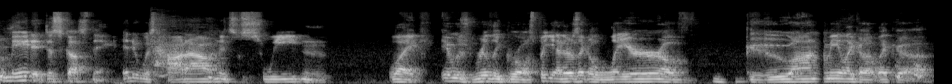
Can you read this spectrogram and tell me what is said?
it made it disgusting, and it was hot out, and it's sweet, and like it was really gross. But yeah, there's like a layer of goo on me, like a like a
